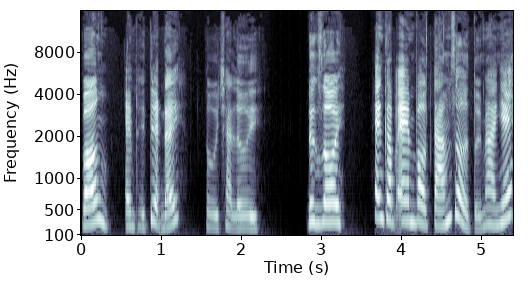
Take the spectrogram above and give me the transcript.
Vâng, em thấy tuyệt đấy. Tôi trả lời. Được rồi, hẹn gặp em vào 8 giờ tối mai nhé.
